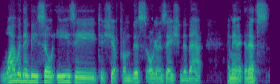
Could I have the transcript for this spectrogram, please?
why would they be so easy to shift from this organization to that? I mean, that's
